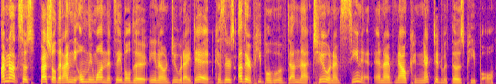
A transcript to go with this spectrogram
I'm not so special that I'm the only one that's able to, you know, do what I did because there's other people who have done that too and I've seen it and I've now connected with those people.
